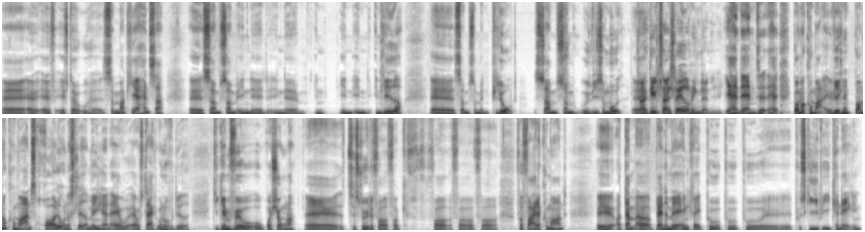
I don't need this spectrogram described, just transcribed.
øh, øh, efter, øh, så markerer han sig øh, som, som en, øh, en, øh, en, en, en, en leder, øh, som, som en pilot, som, som udviser mod. Så han deltager i slaget om England i. Ja, han, han, han, virkelig, Bomber Commands rolle under slaget om England er jo, er jo stærkt undervurderet. De gennemfører jo operationer øh, til støtte for, for, for, for, for, for Fighter Command. Øh, og der er blandet med angreb på, på, på, øh, på skibe i kanalen.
